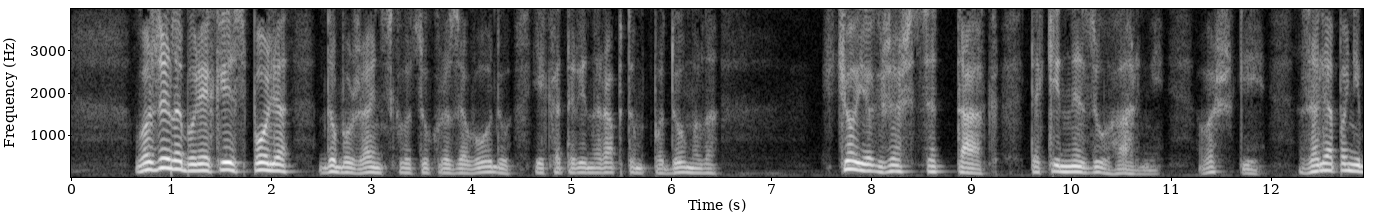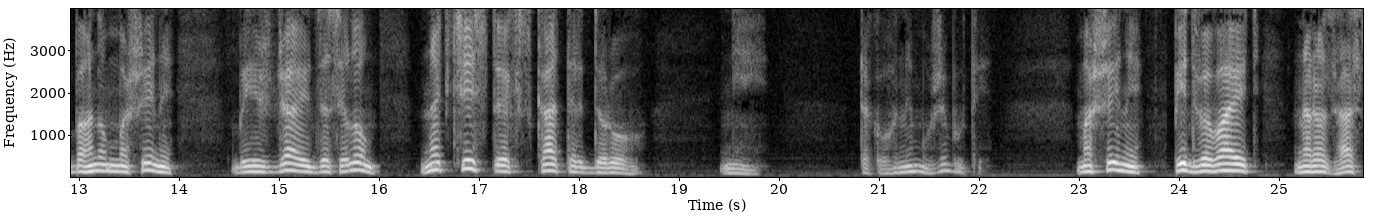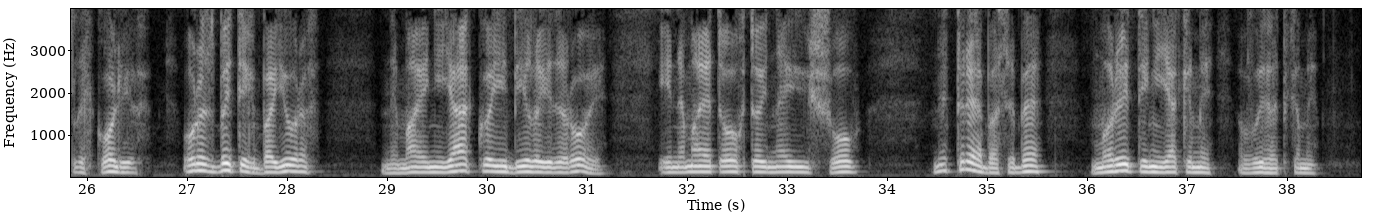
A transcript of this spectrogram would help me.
возила буряки з поля до Божанського цукрозаводу, і Катерина раптом подумала, що як же ж це так, такі незугарні, важкі, заляпані багном машини виїжджають за селом на чисту, як скатерть дорогу. Ні, такого не може бути. Машини підвивають на розгаслих коліях, у розбитих баюрах. Немає ніякої білої дороги, і немає того, хто й нею йшов. Не треба себе морити ніякими вигадками,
